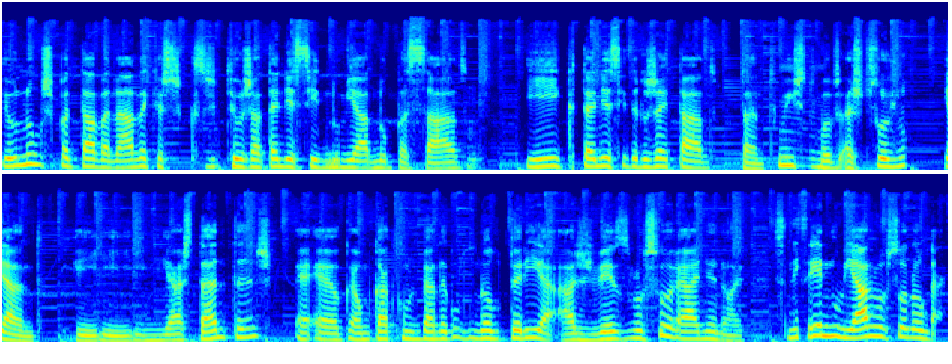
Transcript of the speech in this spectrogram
eu não me espantava nada que, que que eu já tenha sido nomeado no passado e que tenha sido rejeitado. Portanto, isto, as pessoas não nomeando. E, e, e às tantas, é, é, é um bocado como jogar na, na lotaria. Às vezes uma pessoa ganha, não é? Se ninguém nomear, uma pessoa não ganha.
